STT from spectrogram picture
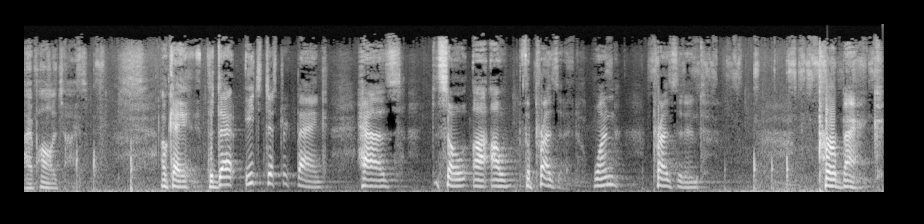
I apologize. Okay, the each district bank has so uh, the president, one president per bank.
